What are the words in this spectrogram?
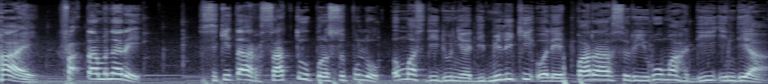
Hai, fakta menarik. Sekitar 1 per 10 emas di dunia dimiliki oleh para suri rumah di India.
